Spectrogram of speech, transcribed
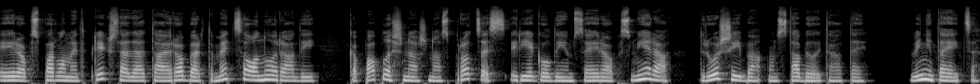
Eiropas parlamenta priekšsēdētāja Roberta Metzola norādīja, ka paplašināšanās process ir ieguldījums Eiropas mierā, drošībā un stabilitātē. Viņa teica,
